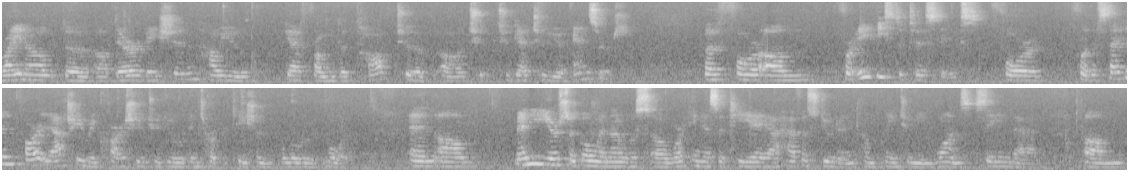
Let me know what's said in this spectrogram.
write out the uh, derivation, how you get from the top to the uh, to, to get to your answers. But for um, for AP statistics, for for the second part, it actually requires you to do interpretation a little bit more. And um, Many years ago when I was uh, working as a TA, I have a student complain to me once saying that um,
